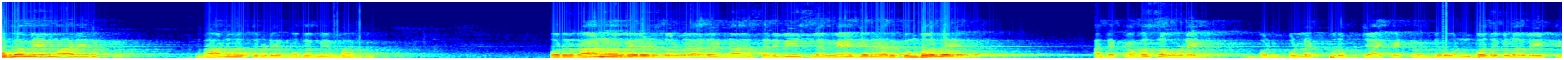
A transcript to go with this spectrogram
முகமே மாறி இருக்கு ராணுவத்தினுடைய முகமே மாறி இருக்கு. ஒரு ராணுவ வீரர் சொல்றாரு நான் சர்வீஸ்ல மேஜரா இருக்கும்போது அந்த கவச உடை புல்லட் ப்ரூஃப் ஜாக்கெட் வந்து ஒன்பது கிலோ வெயிட்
